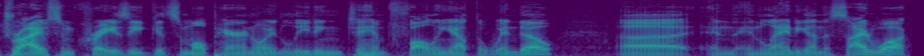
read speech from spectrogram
drives him crazy gets him all paranoid leading to him falling out the window uh, and, and landing on the sidewalk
